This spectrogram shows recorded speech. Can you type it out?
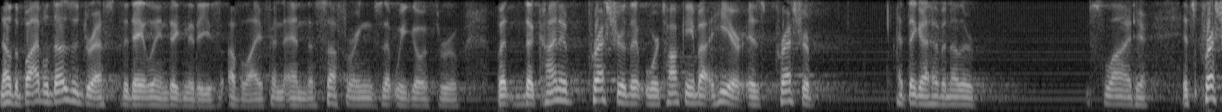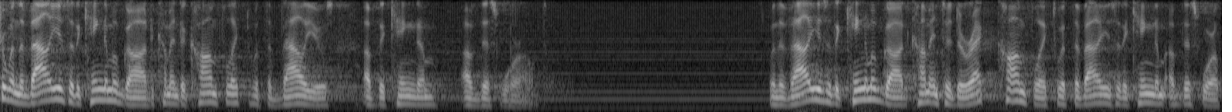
Now, the Bible does address the daily indignities of life and, and the sufferings that we go through. But the kind of pressure that we're talking about here is pressure. I think I have another slide here. It's pressure when the values of the kingdom of God come into conflict with the values of the kingdom of this world when the values of the kingdom of God come into direct conflict with the values of the kingdom of this world.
